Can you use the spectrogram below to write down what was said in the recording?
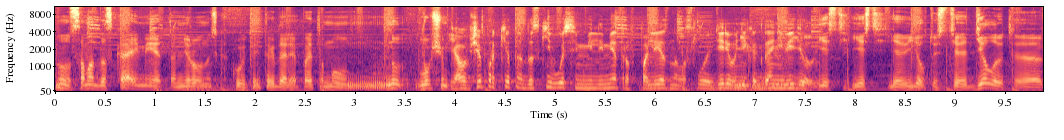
ну, сама доска имеет там неровность какую-то и так далее. Поэтому, ну, в общем, Я вообще паркетной доски 8 миллиметров полезного слоя дерева никогда не видел. Есть, есть, я видел. То есть э, делают, э,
